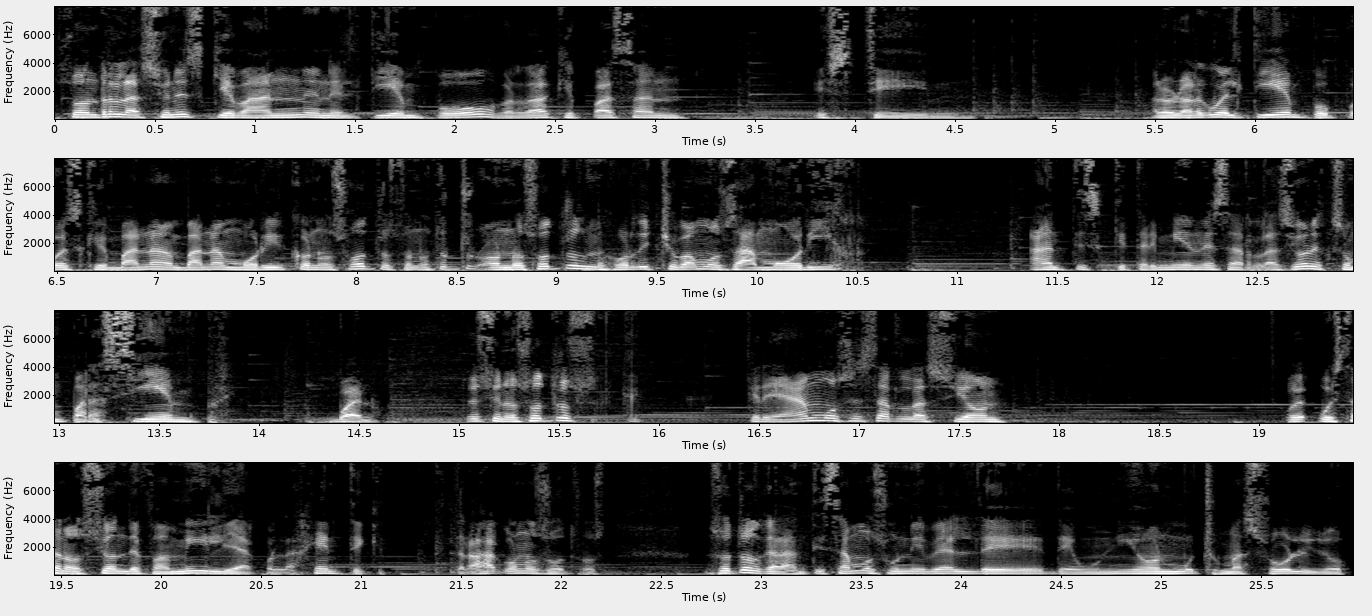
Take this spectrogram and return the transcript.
son relaciones que van en el tiempo, ¿verdad? Que pasan, este, a lo largo del tiempo, pues que van a, van a morir con nosotros, o nosotros, o nosotros, mejor dicho, vamos a morir antes que terminen esas relaciones, que son para siempre. Bueno, entonces si nosotros creamos esa relación o esta noción de familia con la gente que, trabaja con nosotros, nosotros garantizamos un nivel de, de unión mucho más sólido,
